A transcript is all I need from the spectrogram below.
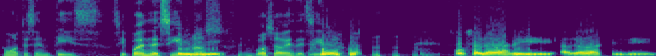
cómo te sentís. Si puedes decirnos, eh, vos sabés decirlo. vos hablabas de, hablabas de,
